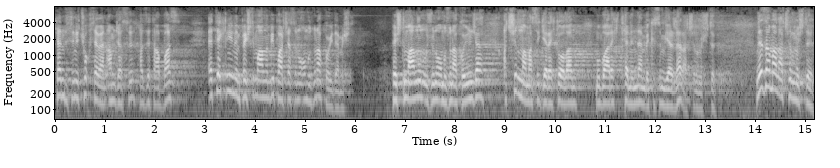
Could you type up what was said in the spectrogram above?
Kendisini çok seven amcası Hazreti Abbas, etekliğinin peştimalının bir parçasını omuzuna koy demişti. Peştimalının ucunu omuzuna koyunca açılmaması gerekli olan mübarek teninden bir kısım yerler açılmıştı. Ne zaman açılmıştı?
